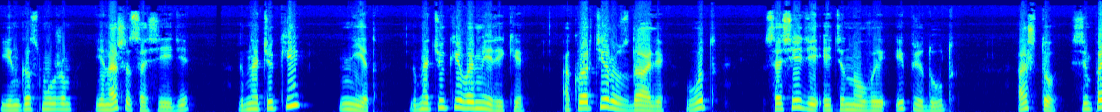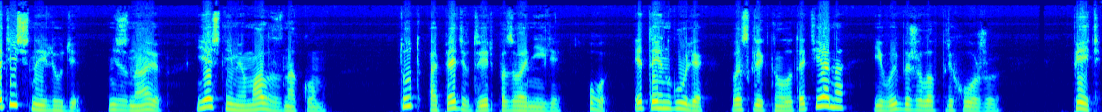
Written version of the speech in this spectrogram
Инга с мужем и наши соседи». «Гнатюки?» «Нет. Гнатюки в Америке. А квартиру сдали. Вот соседи эти новые и придут». «А что, симпатичные люди?» «Не знаю. Я с ними мало знаком». Тут опять в дверь позвонили. «О, это Ингуля!» – воскликнула Татьяна и выбежала в прихожую. «Петь,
